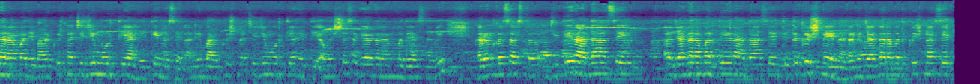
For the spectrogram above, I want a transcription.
घरामध्ये बाळकृष्णाची जी मूर्ती आहे ती नसेल. आणि बाळकृष्णाची जी मूर्ती आहे ती अवश्य सगळ्या घरांमध्ये असावी. कारण कसं असतं जिथे राधा असेल ज्या घरामध्ये राधा असेल तिथे कृष्ण येणार. आणि ज्या घरामध्ये कृष्ण असेल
